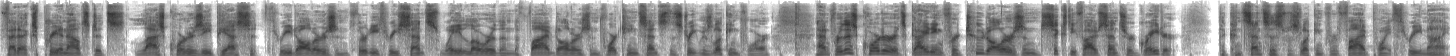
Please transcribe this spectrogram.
FedEx pre announced its last quarter's EPS at $3.33, way lower than the $5.14 the street was looking for. And for this quarter, it's guiding for $2.65 or greater. The consensus was looking for 5.39.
